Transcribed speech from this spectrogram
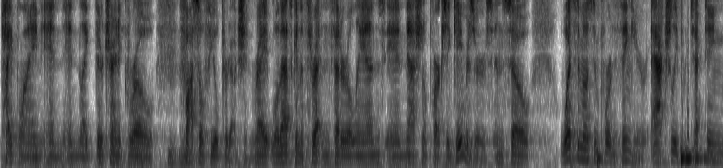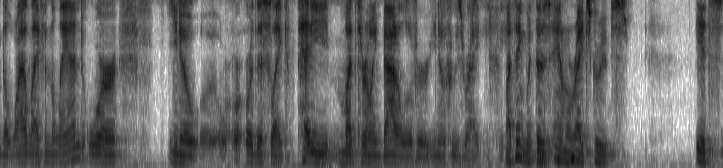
pipeline and and like they're trying to grow fossil fuel production, right? Well, that's going to threaten federal lands and national parks and game reserves. And so, what's the most important thing here? Actually protecting the wildlife and the land, or you know, or, or, or this like petty mud throwing battle over you know who's right? I think with those animal rights groups, it's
